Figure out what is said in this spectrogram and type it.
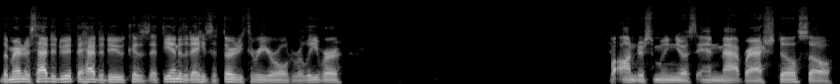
the Mariners had to do what they had to do because at the end of the day, he's a 33 year old reliever. But Andres Munoz and Matt Brash still. So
